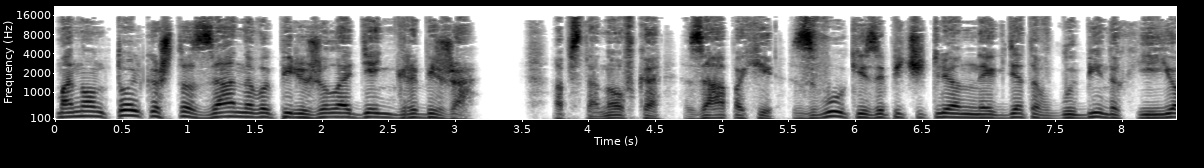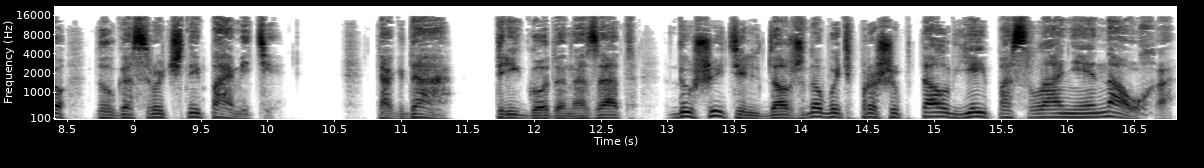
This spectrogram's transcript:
Манон только что заново пережила день грабежа. Обстановка, запахи, звуки, запечатленные где-то в глубинах ее долгосрочной памяти. Тогда, три года назад, душитель, должно быть, прошептал ей послание на ухо.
